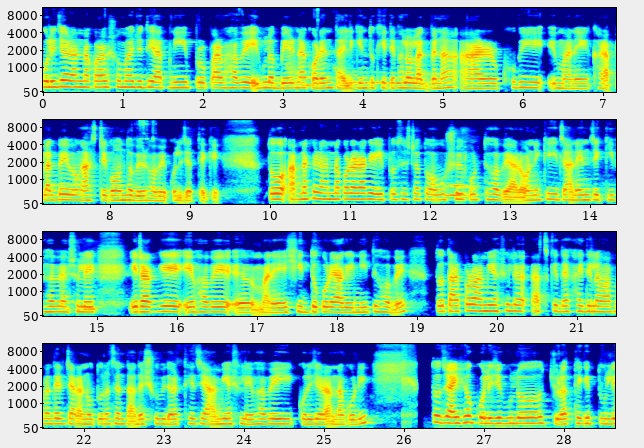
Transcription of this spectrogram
কলিজা রান্না করার সময় যদি আপনি প্রপারভাবে এগুলো বের না করেন, তাইলে কিন্তু খেতে ভালো লাগবে না। আর খুবই মানে খারাপ লাগবে এবং আস্তে গন্ধ বের হবে কলিজার থেকে। তো আপনাকে রান্না করার আগে এই প্রসেসটা তো অবশ্যই করতে হবে। আর অনেকেই জানেন যে কীভাবে আসলে এটাকে এভাবে মানে সিদ্ধ করে আগে নিতে হবে। তো তারপর আমি আসলে আজকে দেখাই দিলাম আপনাদের যারা নতুন আছেন তাদের সুবিধার্থে যে আমি আসলে এভাবেই কলিজা রান্না করি। তো যাই হোক, কলিজেগুলো চুলার থেকে তুলে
